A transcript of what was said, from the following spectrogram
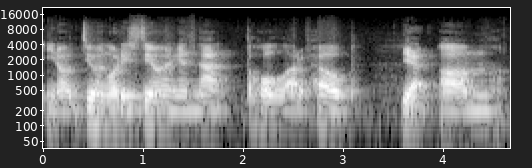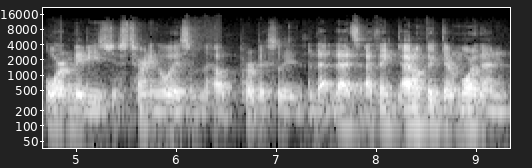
you know, doing what he's doing and not the whole lot of help, Yeah. um, or maybe he's just turning away some of the help purposely. That, that's I think I don't think they're more than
